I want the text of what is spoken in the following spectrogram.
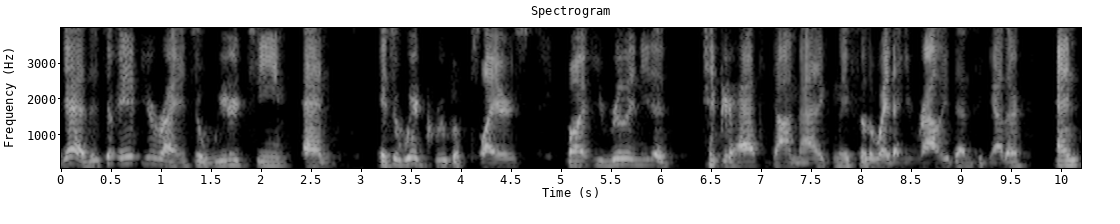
yeah, it, you're right. It's a weird team and it's a weird group of players, but you really need to tip your hat to Don Mattingly for the way that he rallied them together. And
